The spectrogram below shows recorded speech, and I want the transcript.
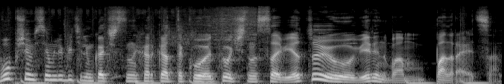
В общем, всем любителям качественных аркад такое точно советую, уверен вам понравится.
